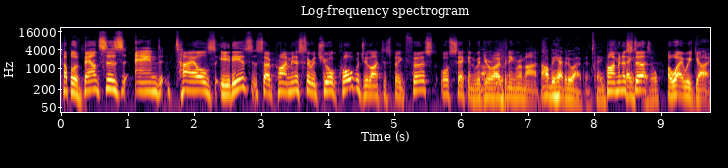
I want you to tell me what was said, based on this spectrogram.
Couple of bounces and tails it is. So, Prime Minister, it's your call. Would you like to speak first or second with your opening remarks? I'll be happy to open. Thanks. Prime Minister, Thanks, away we go.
